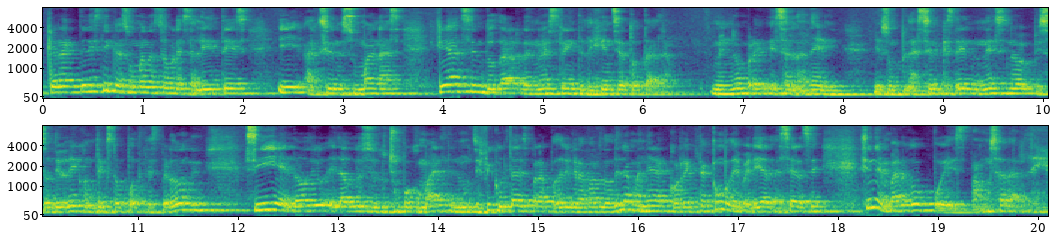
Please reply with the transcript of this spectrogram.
características humanas sobresalientes y acciones humanas que hacen dudar de nuestra inteligencia total. Mi nombre es Alaneri y es un placer que estén en este nuevo episodio de Contexto Podcast. Perdonen si el audio, el audio se escucha un poco mal, tenemos dificultades para poder grabarlo de la manera correcta como debería de hacerse. Sin embargo, pues vamos a darle.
